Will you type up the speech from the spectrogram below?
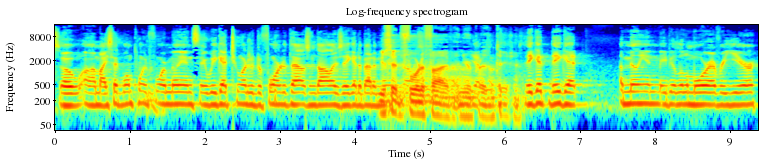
So um, I said 1.4 million. Say we get 200 to 400 thousand dollars. They get about a You said four to five in your Yeah. presentation. They get they get a million, maybe a little more every year.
